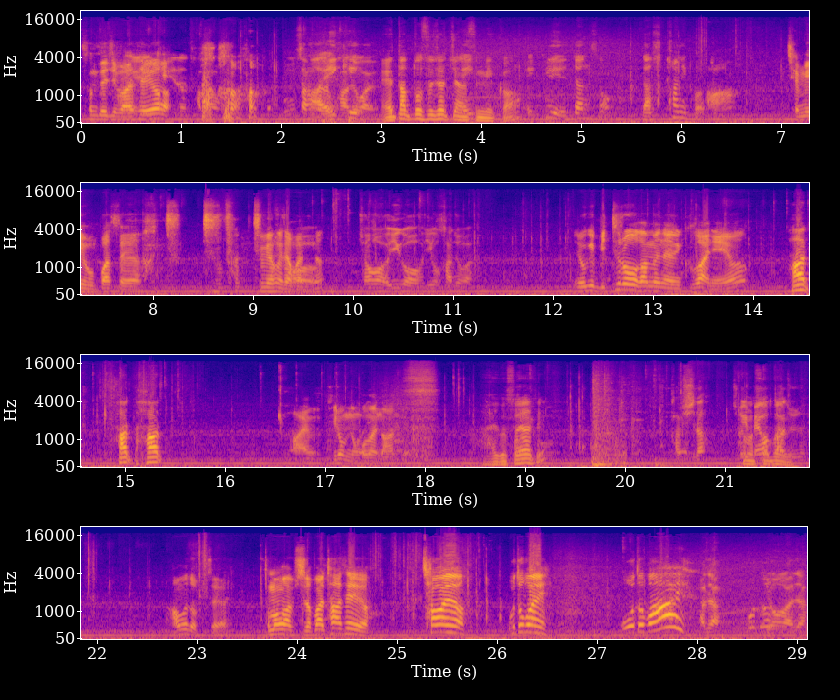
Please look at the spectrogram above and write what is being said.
손대지 마세요. 아, 아, AK? 가져가요. 애답도 쓰셨지 않습니까? AK 일단 써. 나 스카니까. 아, 재미 못 봤어요. 두두 명 잡았나? 어. 저거 이거 이거 가져가. 여기 밑으로 가면은 그거 아니에요? 핫, 핫, 핫. 아, 필요 없는 것만 나왔네. 아 이거 써야 돼? 갑시다. 저기 한번 백업 써봐요. 가져줘. 아무도 없어요. 도망갑시다. 빨리 타세요. 차 와요. 오토바이. 오토바이. 가자. 오토... 이거 가자.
